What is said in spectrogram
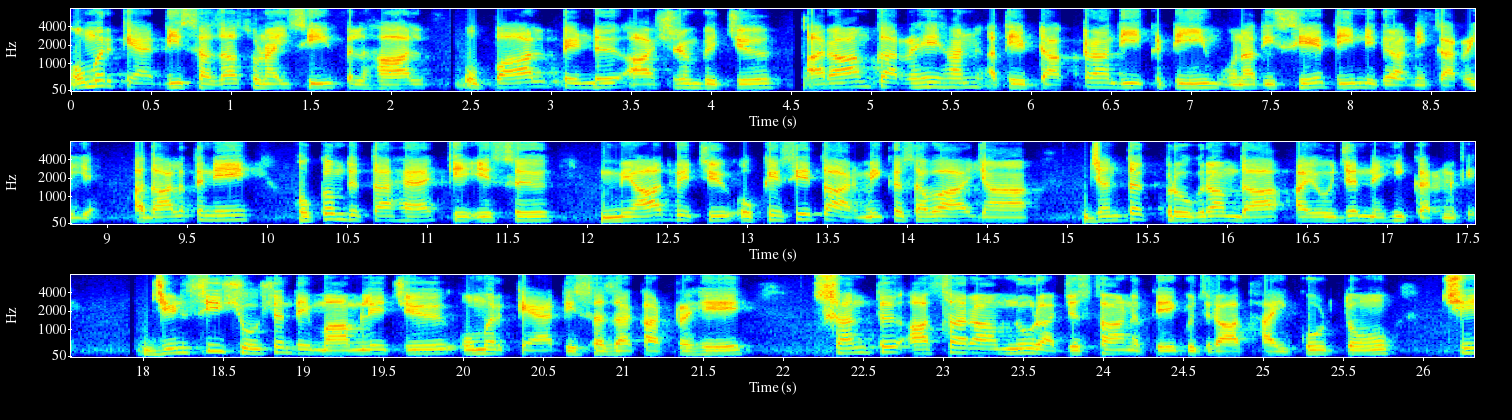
ਉਮਰ ਕੈਦ ਦੀ ਸਜ਼ਾ ਸੁਣਾਈ ਸੀ। ਫਿਲਹਾਲ ਉਪਾਲ ਪਿੰਡ ਆਸ਼ਰਮ ਵਿੱਚ ਆਰਾਮ ਕਰ ਰਹੇ ਹਨ ਅਤੇ ਡਾਕਟਰਾਂ ਦੀ ਇੱਕ ਟੀਮ ਉਹਨਾਂ ਦੀ ਸਿਹਤ ਦੀ ਨਿਗਰਾਨੀ ਕਰ ਰਹੀ ਹੈ। ਅਦਾਲਤ ਨੇ ਹੁਕਮ ਦਿੱਤਾ ਹੈ ਕਿ ਇਸ ਮਿਆਦ ਵਿੱਚ ਉਹ ਕਿਸੇ ਧਾਰਮਿਕ ਸਭਾ ਜਾਂ ਜਨਤਕ ਪ੍ਰੋਗਰਾਮ ਦਾ ਆਯੋਜਨ ਨਹੀਂ ਕਰਨਗੇ। ਜਿਣਸੀ ਸ਼ੋਸ਼ਣ ਦੇ ਮਾਮਲੇ 'ਚ ਉਮਰ ਕੈਦ ਦੀ ਸਜ਼ਾ ਕੱਟ ਰਹੇ ਸੰਤ ਆਸਾਰਾਮ ਨੂੰ ਰਾਜਸਥਾਨ ਅਤੇ ਗੁਜਰਾਤ ਹਾਈ ਕੋਰਟ ਤੋਂ 6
